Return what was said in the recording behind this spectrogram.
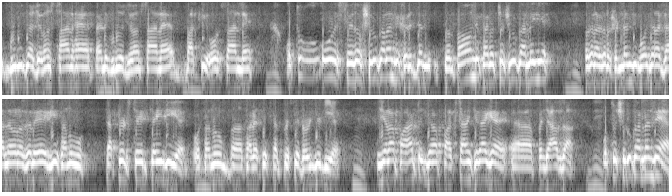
ਗੁਰੂ ਦਾ ਜਨਮ ਸਥਾਨ ਹੈ ਪਹਿਲੇ ਗੁਰੂ ਦਾ ਜਨਮ ਸਥਾਨ ਹੈ ਬਾਕੀ ਹੋਰ ਸਥਾਨ ਨੇ। ਉੱਥੋਂ ਉਹ ਹਿੱਸੇ ਤੋਂ ਸ਼ੁਰੂ ਕਰਾਂਗੇ ਫਿਰ ਜਦ ਤੁਰ ਪਾਵਾਂਗੇ ਫਿਰ ਉੱਥੋਂ ਸ਼ੁਰੂ ਕਰ ਲਈਏ। ਅਗਰ ਅਗਰ ਖੰਡਨ ਦੀ ਬਹੁਤ ਜ਼ਿਆਦਾ ਗੱਲ ਹੈ ਔਰ ਅਗਰ ਇਹ ਕਿ ਸਾਨੂੰ ਸੈਪਰੇਟ ਸਟੇਟ ਚਾਹੀਦੀ ਹੈ। ਔਰ ਸਾਨੂੰ ਸਾਡੇ ਸੇ ਸੈਪਰੇਟ ਸਟੇਟ ਹੋਣੀ ਚਾਹੀਦੀ ਹੈ। ਜਿਹੜਾ ਪਾਰਟ ਜਿਹੜਾ ਪਾਕਿਸਤਾਨ ਚ ਰਹਿ ਗਿਆ ਪੰਜਾਬ ਦਾ। ਉੱਥੋਂ ਸ਼ੁਰੂ ਕਰ ਲੈਂਦੇ ਆ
